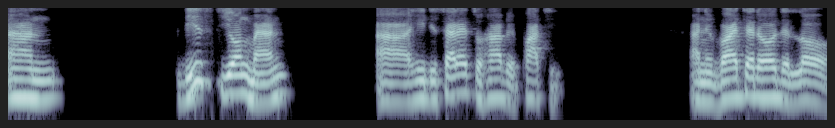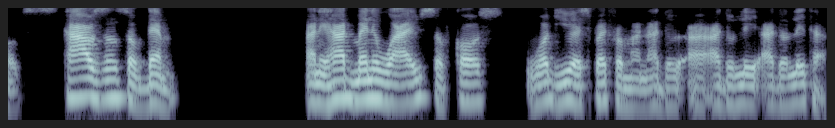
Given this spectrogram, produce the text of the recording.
And this young man, uh, he decided to have a party and invited all the lords, thousands of them. And he had many wives, of course. What do you expect from an adol- uh, adolator?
